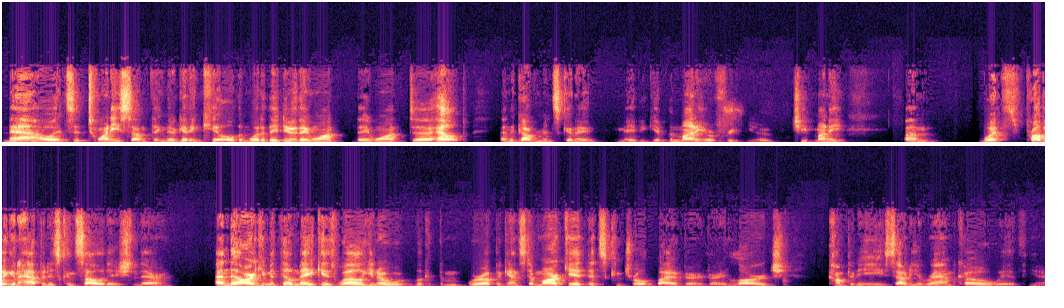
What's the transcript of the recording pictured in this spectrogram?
Now it's at 20 something. They're getting killed, and what do they do? They want they want uh, help, and the government's going to maybe give them money or free, you know, cheap money. Um, what's probably going to happen is consolidation there and the argument they'll make is, well, you know, look at the we're up against a market that's controlled by a very, very large company, Saudi Aramco, with you know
